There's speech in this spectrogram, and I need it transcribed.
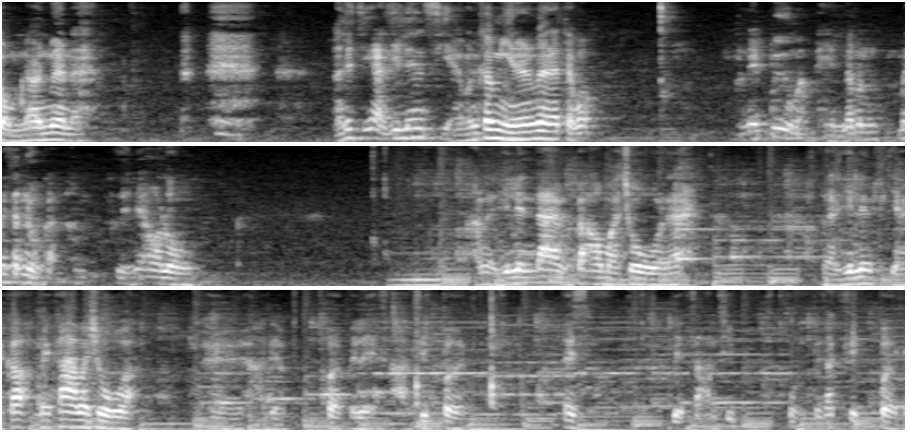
จมนะเพื่อนๆนะอันที่จริงอันที่เล่นเสียมันก็มีนะเพื่อนๆนะแต่ว่า มันไม่ปื้มอะเห็นแล้วมันไม่สนุกอะเลยไม่เอาลงอะไรที่เล่นได้ผมก็เอามาโชว์นะอะไรที่เล่นเสียก็ไม่กล้ามาโชว์อะเออเดี๋ยวเปิดไปเลยสามสิบเปิดได้เบ็ดสามสิบผมไปสักสิบเปิด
